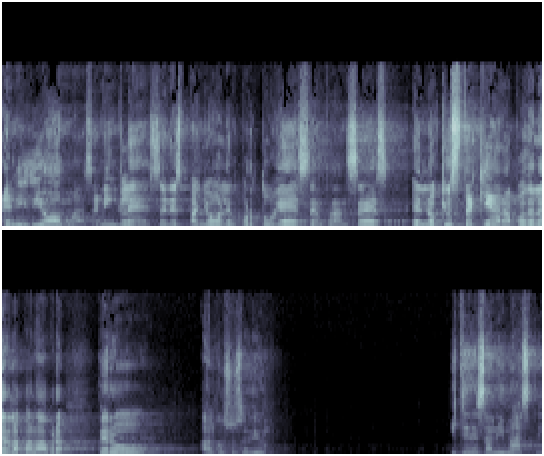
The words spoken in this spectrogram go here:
en idiomas, en inglés, en español, en portugués, en francés, en lo que usted quiera puede leer la palabra, pero algo sucedió. Y te desanimaste.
